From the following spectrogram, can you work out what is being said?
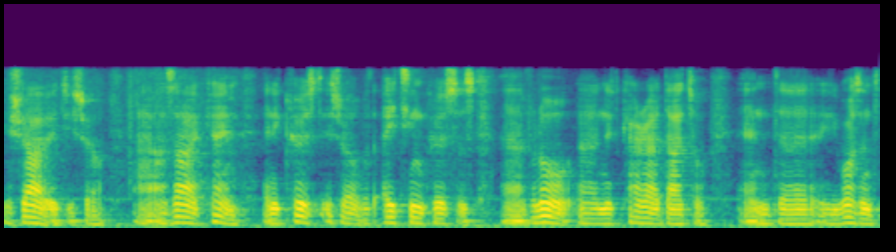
Yishar et Yisrael. Uh, Isaiah came and he cursed Israel with 18 curses. Uh, Velo uh, Nitkara Daito. And he wasn't,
